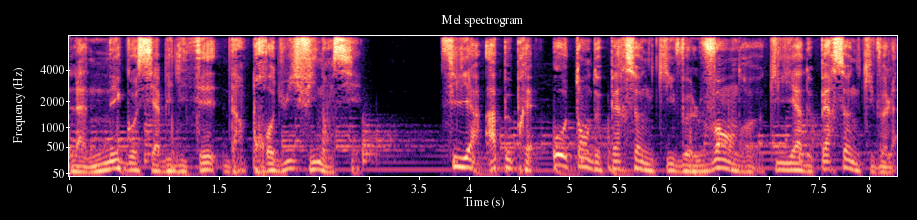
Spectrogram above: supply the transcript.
la négociabilité d'un produit financier. S'il y a à peu près autant de personnes qui veulent vendre qu'il y a de personnes qui veulent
